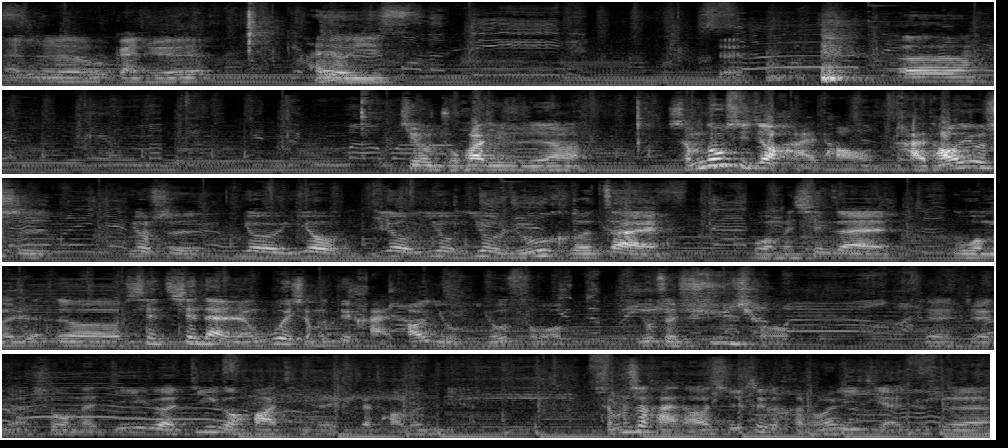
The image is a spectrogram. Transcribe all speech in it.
但是我感觉很有意思。对，呃，进入主话题时间了。什么东西叫海淘？海淘又是又是又又又又又如何在我们现在我们人呃现现代人为什么对海淘有有所有所需求？对，这个是我们的第一个第一个话题的一个讨论点。什么是海淘？其实这个很容易理解，就是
